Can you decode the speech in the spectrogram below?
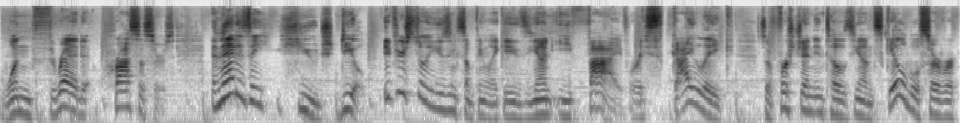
one thread processors. And that is a huge deal. If you're still using something like a Xeon E5 or a Skylake, so first gen Intel Xeon scalable server,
